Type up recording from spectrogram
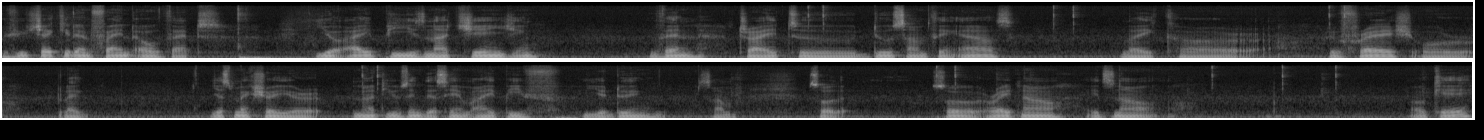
If you check it and find out that your IP is not changing then try to do something else like uh, refresh or like just make sure you're not using the same IP if you're doing some so so right now it's now okay.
